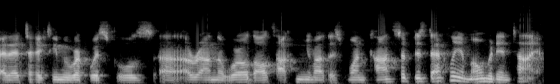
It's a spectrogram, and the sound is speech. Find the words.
at EdTech team we work with schools uh, around the world, all talking about this one concept is definitely a moment in time.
